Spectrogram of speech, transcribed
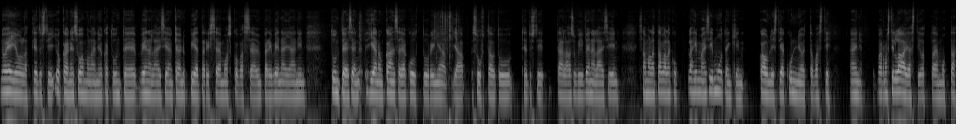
No ei olla. Tietysti jokainen suomalainen, joka tuntee venäläisiä, on käynyt Pietarissa ja Moskovassa ja ympäri Venäjää, niin tuntee sen hienon kansan ja kulttuurin ja, ja suhtautuu tietysti täällä asuviin venäläisiin samalla tavalla kuin lähimmäisiin muutenkin kauniisti ja kunnioittavasti, näin varmasti laajasti ottaen, mutta,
